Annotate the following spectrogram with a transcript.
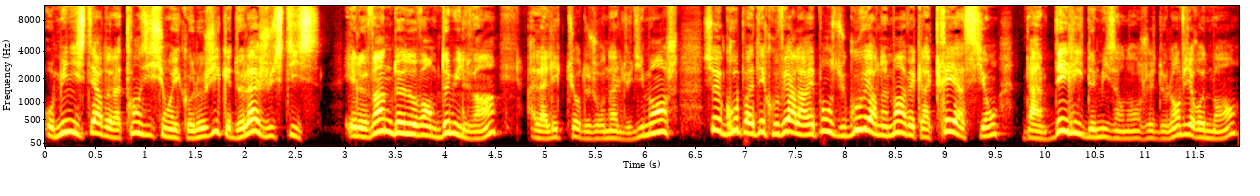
au ministère de la Transition écologique et de la Justice. Et le 22 novembre 2020, à la lecture du journal du dimanche, ce groupe a découvert la réponse du gouvernement avec la création d'un délit de mise en danger de l'environnement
